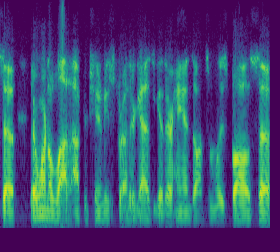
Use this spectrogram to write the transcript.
So there weren't a lot of opportunities for other guys to get their hands on some loose balls. So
